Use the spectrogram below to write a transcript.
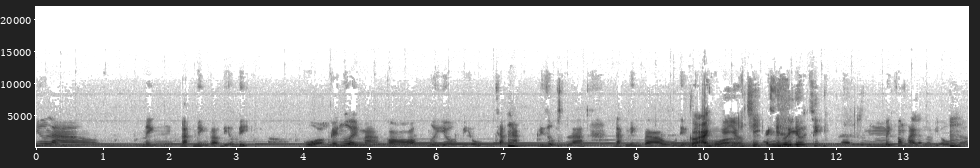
như là mình đặt mình vào địa vị của cái người mà có người yêu bị ốm chẳng ừ. hạn ví dụ như là đặt mình vào địa của vị anh của người yêu chị anh người yêu chị mình không phải là người bị ốm ừ. nữa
